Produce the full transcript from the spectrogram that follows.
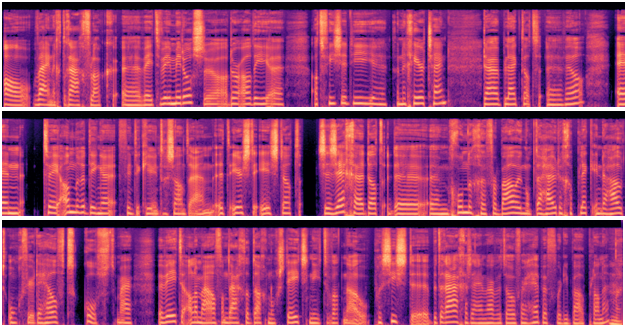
al weinig draagvlak, eh, weten we inmiddels, door, door al die eh, adviezen die genegeerd zijn. Daar blijkt dat eh, wel. En twee andere dingen vind ik hier interessant aan. Het eerste is dat ze zeggen dat de um, grondige verbouwing op de huidige plek in de hout ongeveer de helft kost. Maar we weten allemaal vandaag de dag nog steeds niet wat nou precies de bedragen zijn waar we het over hebben voor die bouwplannen. Nee.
